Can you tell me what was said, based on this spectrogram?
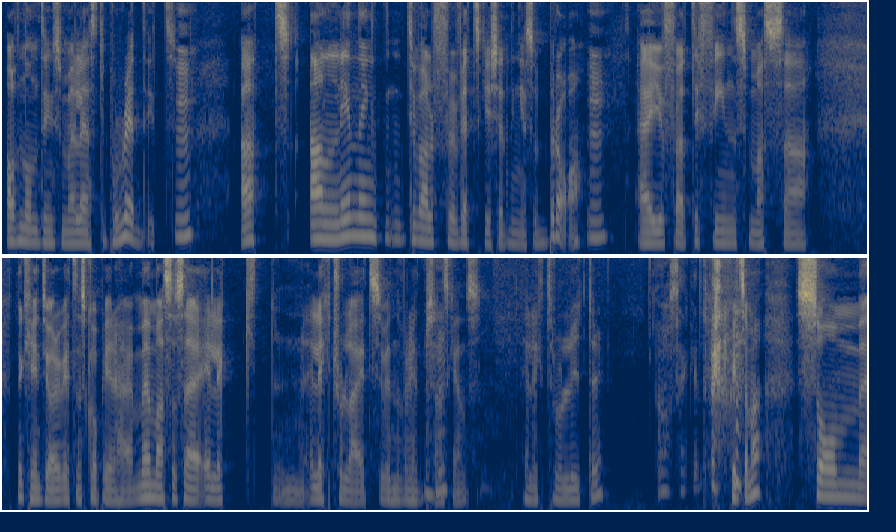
av någonting som jag läste på Reddit. Mm. Att anledningen till varför vätskeersättning är så bra Mm. är ju för att det finns massa, nu kan jag inte göra vetenskap i det här, men massa så här elek, electrolytes, jag vet inte vad det heter på Mhm. svenska ens. Elektrolyter, ja säkert. skitsamma. som,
